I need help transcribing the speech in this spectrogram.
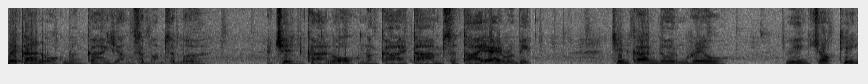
ในการออกกำลังกายอย่างสม่ำเสมอ เช่นการออกกำลังกายตามสไตล์แอโรบิก เช่นการเดินเร็ว วิ่งจ็อกกิ้ง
